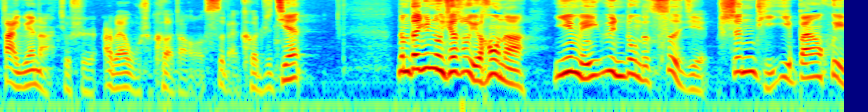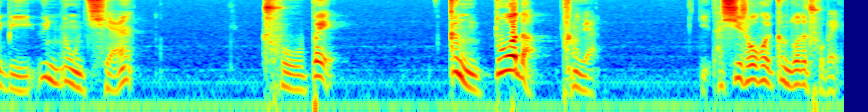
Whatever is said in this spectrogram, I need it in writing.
大约呢就是二百五十克到四百克之间。那么在运动结束以后呢？因为运动的刺激，身体一般会比运动前储备更多的糖原，它吸收会更多的储备。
